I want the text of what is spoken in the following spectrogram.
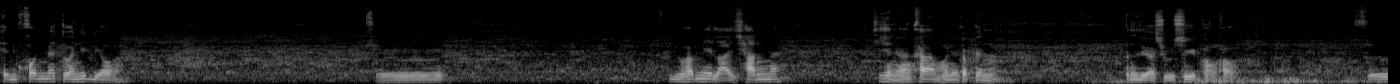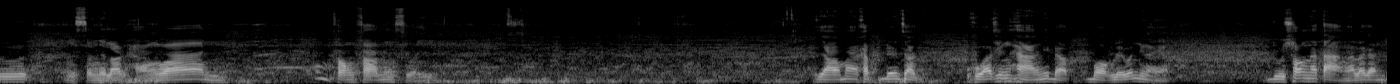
เห็นคนไหมตัวนิดเดียวคือดูครับมีหลายชั้นนะ ที่เห็นข้างๆพวกนี้ก็เป็น เป็นเรือชูชีพของเขาฟืดสัญลักษณ์หางว่าน ท้องฟ้าแม่งสวย ยาวมากครับ เดินจากหัวถึงหางนี่แบบบอกเลยว่าเหนื่อยอะดูช่องหน้าต่างอะแล้วกัน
